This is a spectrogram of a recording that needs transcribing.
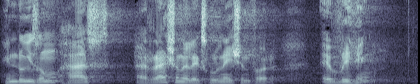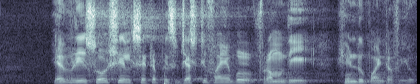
Hinduism has a rational explanation for everything. Every social setup is justifiable from the Hindu point of view.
